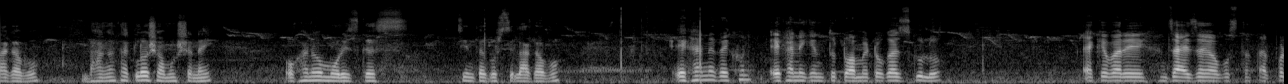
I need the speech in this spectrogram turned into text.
লাগাবো। ভাঙা থাকলেও সমস্যা নাই। ওখানেও মরিচ গাছ চিন্তা করছি লাগাবো। এখানে দেখুন, এখানে কিন্তু টমেটো গাছগুলো একেবারে যায় যায় অবস্থা। তারপর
